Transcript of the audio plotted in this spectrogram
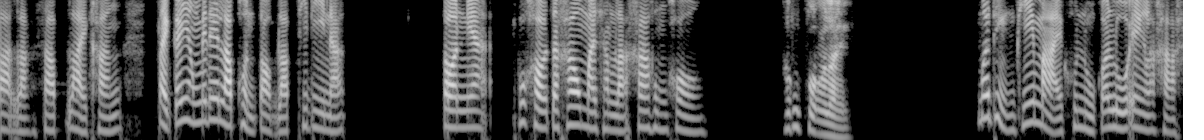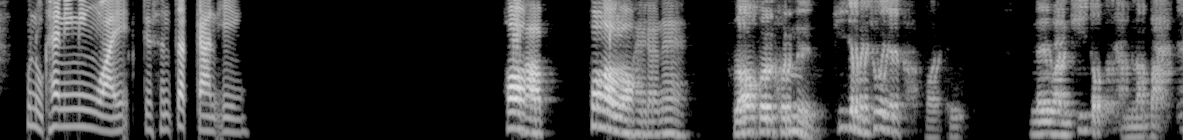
ลาดหลักทรัพย์หลายครั้ง แต่ก็ยังไม่ได้รับผลตอบรับที่ดีนักตอนเนี้ย พวกเขาจะเข้ามาชำระค่าคุ้มครอง เขาคุ้มครองอะไร เมื่อถึงที่หมายคุณหนูก็รู้เองละค่ะ คุณหนูแค่นิ่งๆไว้ เดี๋ยวฉันจัดการเอง พ่อครับ พวกเรารอใครกันแน่ รอคนคนหนึ่งที่จะมาช่วยจะถอดบอทุกข์ในวันที่ตกทำลำบากไง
